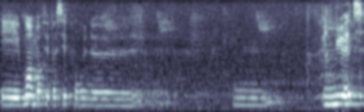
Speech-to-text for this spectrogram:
Et moi, on m'a fait passer pour une, une muette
